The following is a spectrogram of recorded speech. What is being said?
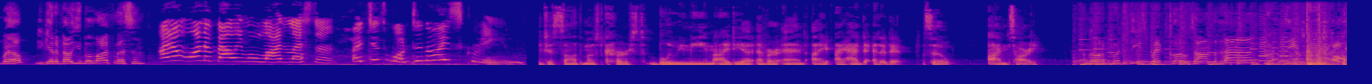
Well, you get a valuable life lesson. I don't want a valuable line lesson. I just want an ice cream. I just saw the most cursed Bluey meme idea ever and I, I had to edit it. So I'm sorry. I'm gonna put these wet clothes on the line. Put these. Oh!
